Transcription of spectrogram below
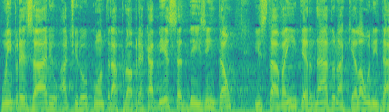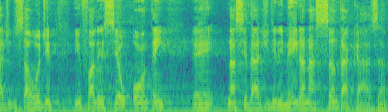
o empresário atirou contra a própria cabeça. Desde então, estava internado naquela unidade de saúde e faleceu ontem eh, na cidade de Limeira, na Santa Casa.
